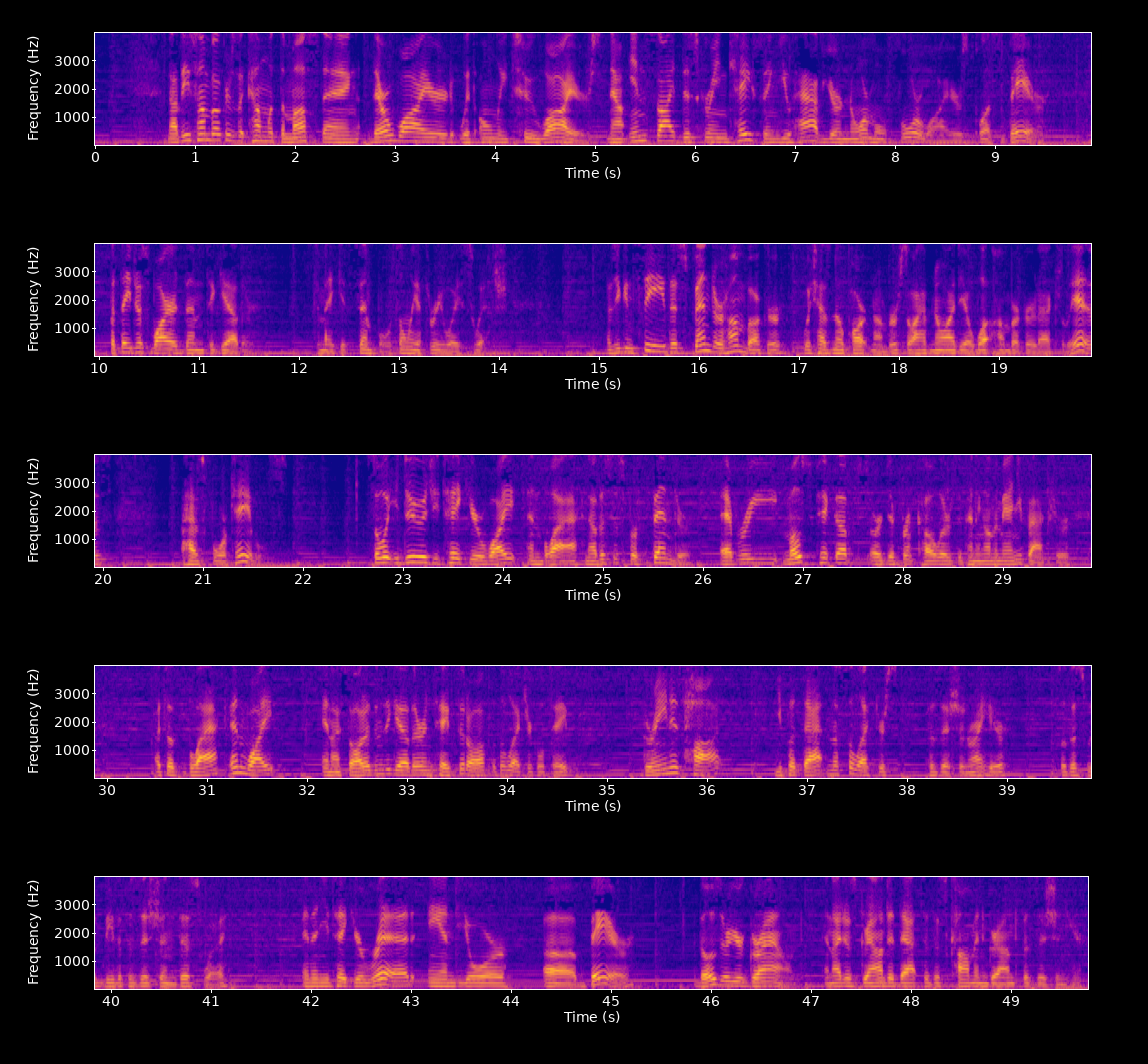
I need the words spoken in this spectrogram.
Now these humbuckers that come with the Mustang, they're wired with only two wires. Now inside this green casing, you have your normal four wires plus bare, but they just wired them together to make it simple. It's only a three-way switch. As you can see, this Fender humbucker, which has no part number, so I have no idea what humbucker it actually is, has four cables. So what you do is you take your white and black, now this is for Fender. Every, most pickups are different colors depending on the manufacturer. I took black and white and I soldered them together and taped it off with electrical tape. Green is hot. You put that in the selector position right here. So this would be the position this way. And then you take your red and your uh, bare, those are your ground. And I just grounded that to this common ground position here.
